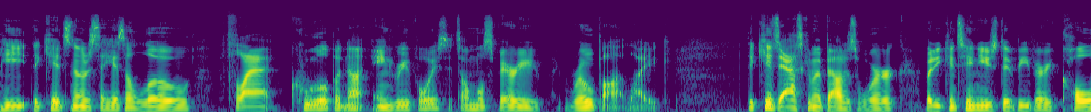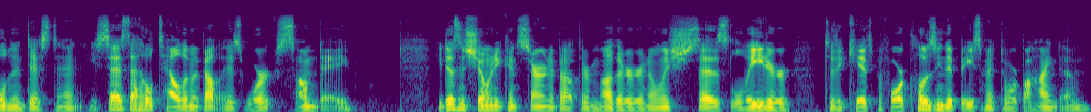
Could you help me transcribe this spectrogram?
He, the kids notice that he has a low, flat, cool but not angry voice. It's almost very robot-like. The kids ask him about his work, but he continues to be very cold and distant. He says that he'll tell them about his work someday. He doesn't show any concern about their mother and only says later to the kids before closing the basement door behind him.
